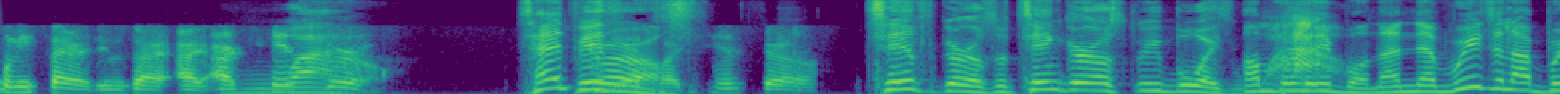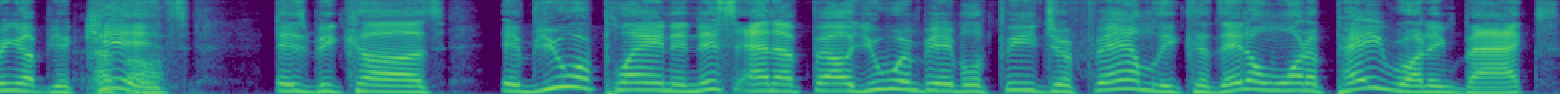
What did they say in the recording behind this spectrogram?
23rd. It was our our, our 10th Wow. girl. 10 Fifth- Our girls. 10th girl. Tenth girls, so ten girls, three boys. Wow. Unbelievable. Now, the reason I bring up your kids is because if you were playing in this NFL, you wouldn't be able to feed your family because they don't want to pay running backs.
